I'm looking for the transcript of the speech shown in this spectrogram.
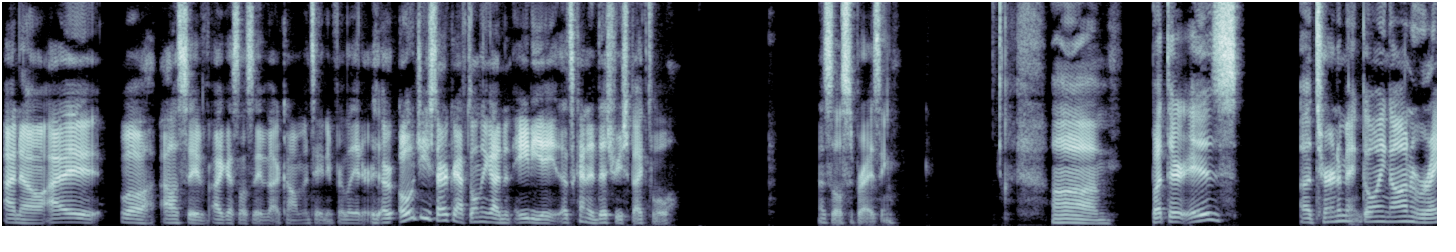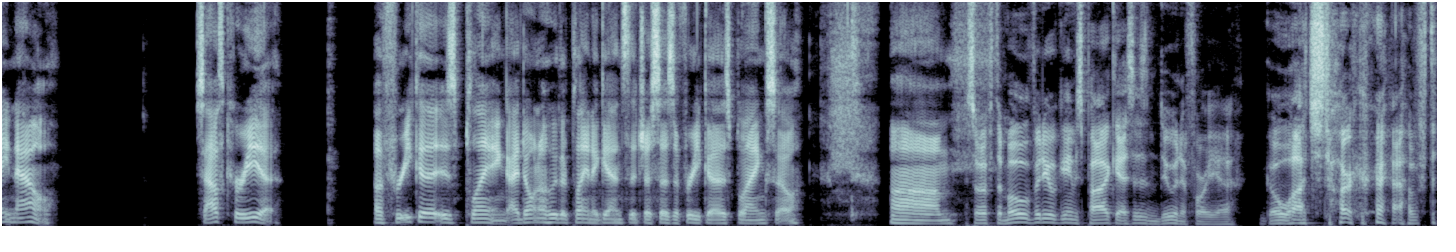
I know. I well, I'll save. I guess I'll save that commentating for later. Uh, OG StarCraft only got an 88. That's kind of disrespectful. That's a little surprising. Um, but there is a tournament going on right now. South Korea. Afreeca is playing. I don't know who they're playing against. It just says Afreeca is playing. So, um, So if the Mo Video Games podcast isn't doing it for you, go watch StarCraft.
